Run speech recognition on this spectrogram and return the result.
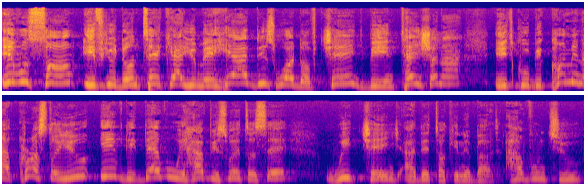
Even some, if you don't take care, you may hear this word of change, be intentional. It could be coming across to you if the devil will have his way to say, Which change are they talking about? Haven't you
